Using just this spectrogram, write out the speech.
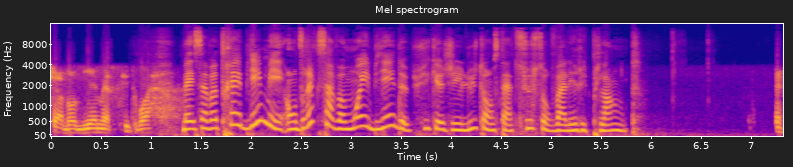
Ça va bien, merci toi. Ben ça va très bien, mais on dirait que ça va moins bien depuis que j'ai lu ton statut sur Valérie Plante.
